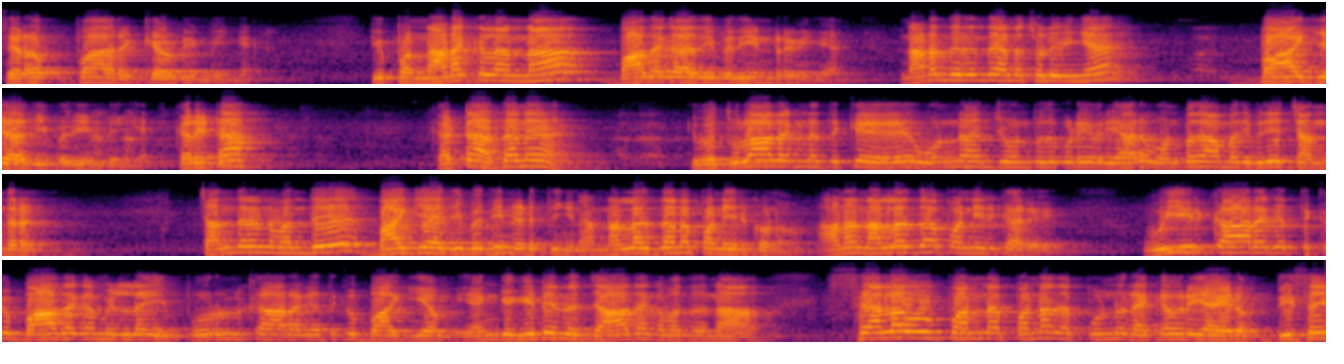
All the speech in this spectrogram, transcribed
சிறப்பாக இருக்கு அப்படிம்பீங்க. இப்போ நடக்கலன்னா பாதகாதிபதின்றவீங்க நடந்திருந்தா என்ன சொல்லுவீங்க? பாகியாதிபதின்றீங்க கரெக்டா கரெக்டா அதானே? இப்போ துலா லக்னத்துக்கு ஒன்று அஞ்சு ஒன்பது குடையவர் யாரு? ஒன்பதாம் அதிபதி சந்திரன். சந்திரன் வந்து பாக்யாதிபதினு எடுத்தீங்கன்னா நல்லது தானே பண்ணியிருக்கணும். ஆனால் நல்லது தான் பண்ணியிருக்காரு. உயிர் காரகத்துக்கு பாதகம் இல்லை பொருள் காரகத்துக்கு பாக்கியம். எங்ககிட்ட இந்த ஜாதகம் வந்ததுன்னா செலவு பண்ண பண்ண அந்த பொண்ணு ரெக்கவரி ஆகிடும் திசை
